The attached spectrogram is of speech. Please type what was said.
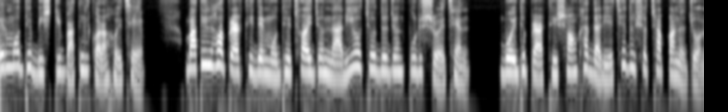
এর মধ্যে বিশটি বাতিল করা হয়েছে। বাতিল হওয়া প্রার্থীদের মধ্যে ছয়জন নারী ও চোদ্দ জন পুরুষ রয়েছেন। বৈধ প্রার্থীর সংখ্যা দাঁড়িয়েছে দুশো ছাপ্পান্ন জন।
